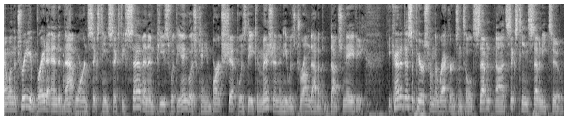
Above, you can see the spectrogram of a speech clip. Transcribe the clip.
And when the Treaty of Breda ended that war in 1667 and peace with the English came, Bart's ship was decommissioned and he was drummed out of the Dutch Navy. He kind of disappears from the records until seven, uh, 1672.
